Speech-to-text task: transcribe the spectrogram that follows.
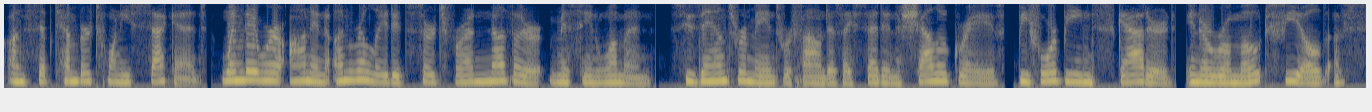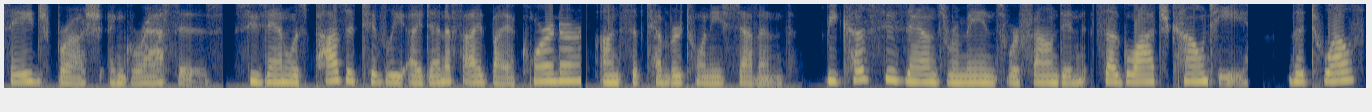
on September 22nd when they were on an unrelated search for another missing woman. Suzanne's remains were found, as I said, in a shallow grave before being scattered in a remote field of sagebrush and grasses. Suzanne was positively identified by a coroner on September 27th. Because Suzanne's remains were found in Saguache County, the 12th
